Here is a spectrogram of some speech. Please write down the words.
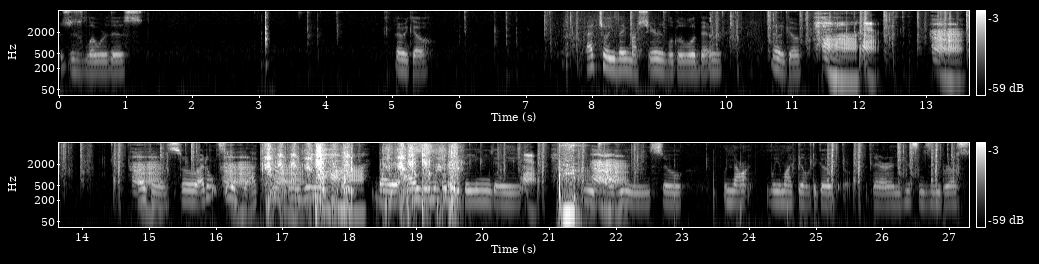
let's just lower this. There we go. Actually made my shaders look a little better. There we go. Okay, so I don't see a blacksmith down here, but I remember there being a huge ravine, so we might we might be able to go th there. And here's some zebras.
